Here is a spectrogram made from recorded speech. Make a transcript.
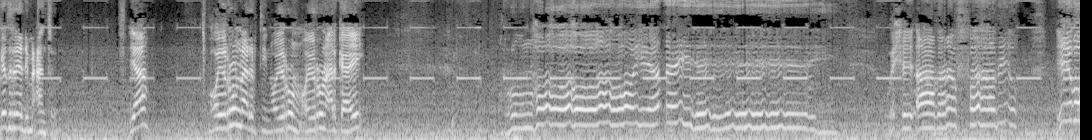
get ready macaanto ya hooyo run maa rabtiin hooyo run hooyo run arkaayey run hooyaday wixii aad rafaadiyo igu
